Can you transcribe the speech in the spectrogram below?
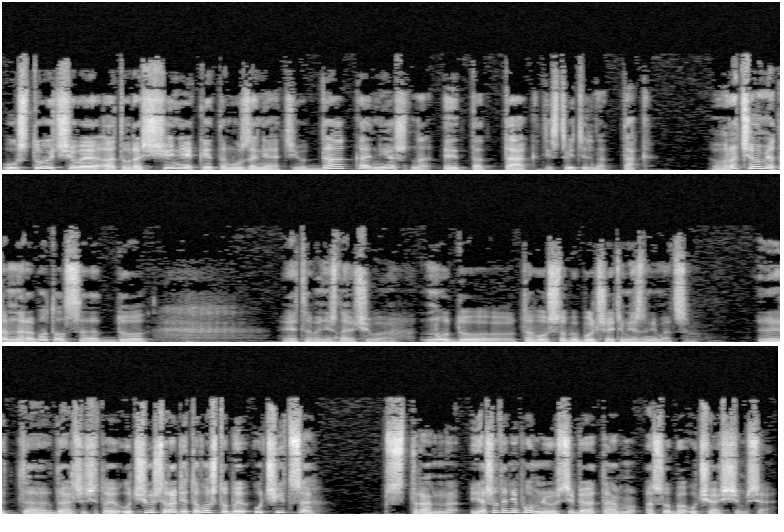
устойчивое отвращение к этому занятию. Да, конечно, это так, действительно так. Врачом я там наработался до этого не знаю чего. Ну, до того, чтобы больше этим не заниматься. Э, так, дальше читаю. Учусь ради того, чтобы учиться. Странно. Я что-то не помню себя там особо учащимся.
